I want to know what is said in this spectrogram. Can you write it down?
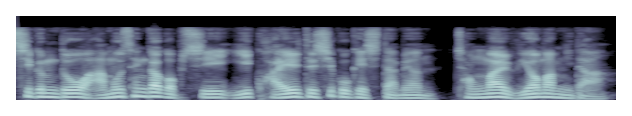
지금도 아무 생각 없이 이 과일 드시고 계시다면 정말 위험합니다.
